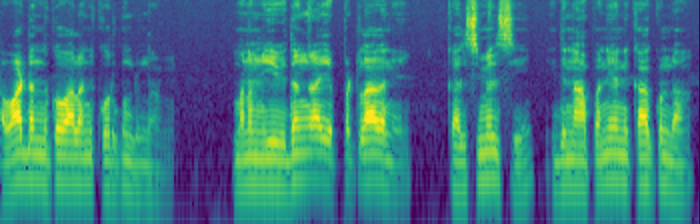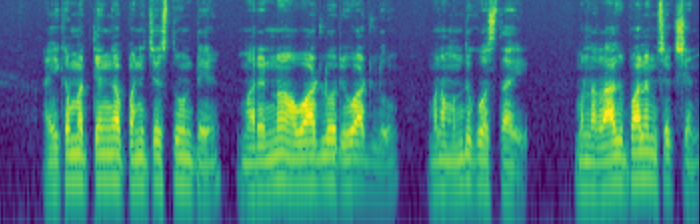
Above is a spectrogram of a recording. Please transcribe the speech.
అవార్డు అందుకోవాలని కోరుకుంటున్నాను. మనం ఈ విధంగా ఎప్పట్లాగానే కలిసిమెలిసి ఇది నా పని అని కాకుండా ఐకమత్యంగా పనిచేస్తూ ఉంటే మరెన్నో అవార్డులు రివార్డులు మన ముందుకు వస్తాయి. మన రాజుపాలెం సెక్షన్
